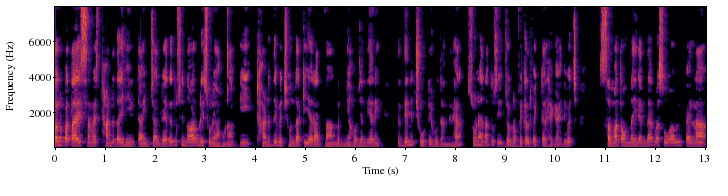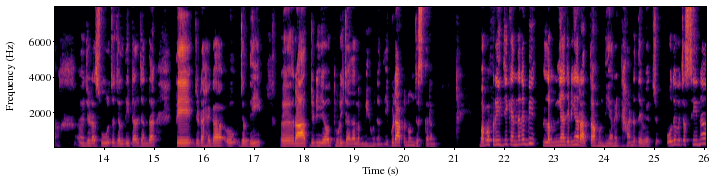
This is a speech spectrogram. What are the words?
ਤੁਹਾਨੂੰ ਪਤਾ ਇਸ ਸਮੇਂ ਠੰਡ ਦਾ ਹੀ ਟਾਈਮ ਚੱਲ ਰਿਹਾ ਤੇ ਤੁਸੀਂ ਨਾਰਮਲੀ ਸੁਣਿਆ ਹੋਣਾ ਕਿ ਠੰਡ ਦੇ ਵਿੱਚ ਹੁੰਦਾ ਕੀ ਹੈ ਰਾਤਾਂ ਲੰਮੀਆਂ ਹੋ ਜਾਂਦੀਆਂ ਨੇ ਤੇ ਦਿਨ ਛੋਟੇ ਹੋ ਜਾਂਦੇ ਨੇ ਹੈਨਾ ਸੁਣਿਆ ਨਾ ਤੁਸੀਂ ਜੀਓਗ੍ਰਾਫੀਕਲ ਫੈਕਟਰ ਹੈਗਾ ਇਹਦੇ ਵਿੱਚ, ਸਮਾਂ ਤਾਂ ਉਨਾ ਹੀ ਰਹਿੰਦਾ, ਬਸ ਉਹ ਆ ਵੀ ਪਹਿਲਾਂ ਜਿਹੜਾ ਸੂਰਜ ਜਲਦੀ ਢਲ ਜਾਂਦਾ ਤੇ ਜਿਹੜਾ ਹੈਗਾ ਉਹ ਜਲਦੀ ਰਾਤ ਜਿਹੜੀ ਆ ਉਹ ਥੋੜੀ ਜ਼ਿਆਦਾ ਲੰਮੀ ਹੋ ਜਾਂਦੀ ਹੈ। Good afternoon Jaskaran. ਬਾਬਾ ਫਰੀਦ ਜੀ ਕਹਿੰਦੇ ਨੇ ਵੀ ਲੰਮੀਆਂ ਜਿਹੜੀਆਂ ਰਾਤਾਂ ਹੁੰਦੀਆਂ ਨੇ ਠੰਡ ਦੇ ਵਿੱਚ, ਉਹਦੇ ਵਿੱਚ ਅਸੀਂ ਨਾ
